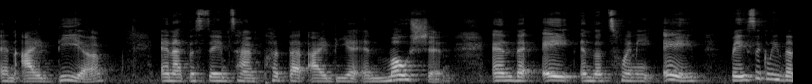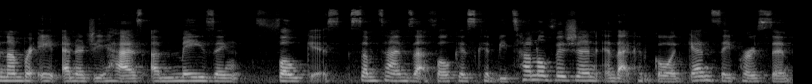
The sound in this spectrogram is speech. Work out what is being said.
an idea and at the same time put that idea in motion. And the 8 and the 28th, basically the number 8 energy has amazing focus. Sometimes that focus could be tunnel vision and that could go against a person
